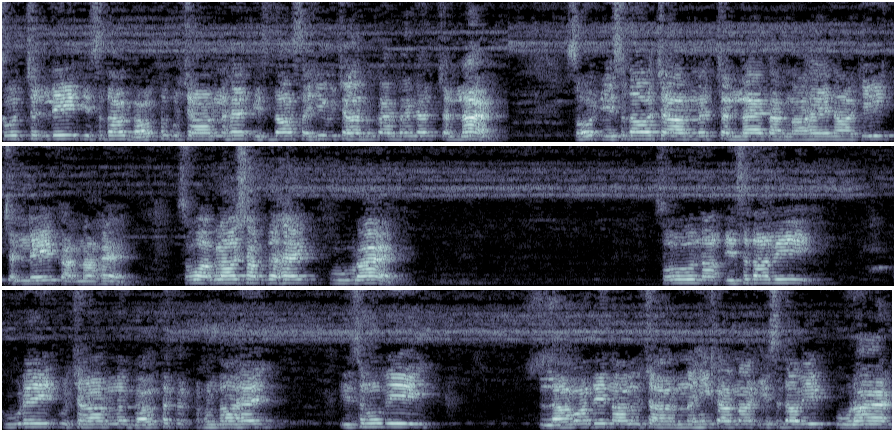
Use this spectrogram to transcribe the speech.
ਸੋ ਚੱਲੇ ਇਸ ਦਾ ਗਲਤ ਉਚਾਰਨ ਹੈ ਇਸ ਦਾ ਸਹੀ ਉਚਾਰਨ ਕਰ ਦਾਂਗਾ ਚੱਲਾ ਸੋ ਇਸ ਦਾ ਉਚਾਰਨ ਚੱਲਾ ਕਰਨਾ ਹੈ, ਨਾ ਕਿ ਚੱਲੇ ਕਰਨਾ ਹੈ। ਸੋ ਅਗਲਾ ਸ਼ਬਦ ਹੈ ਕੂੜਾ ਸੋ ਨਾ ਇਸ ਦਾ ਵੀ ਕੂੜੇ ਉਚਾਰਨ ਗਲਤ ਹੁੰਦਾ ਹੈ ਇਸ ਨੂੰ ਵੀ ਲਾਵਾਂ ਦੇ ਨਾਲ ਉਚਾਰਨ ਨਹੀਂ ਕਰਨਾ ਇਸ ਦਾ ਵੀ ਕੂੜਾ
